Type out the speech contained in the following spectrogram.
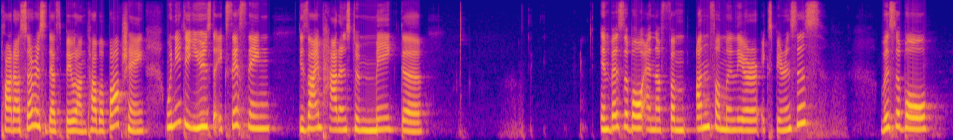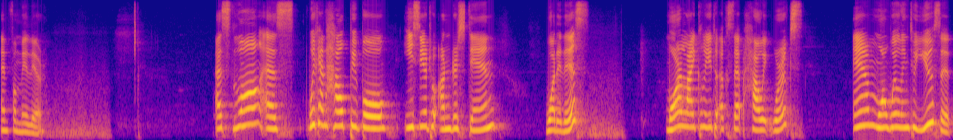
product service that's built on top of blockchain, we need to use the existing design patterns to make the invisible and unfamiliar experiences visible and familiar. As long as we can help people easier to understand what it is, more likely to accept how it works, and more willing to use it.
